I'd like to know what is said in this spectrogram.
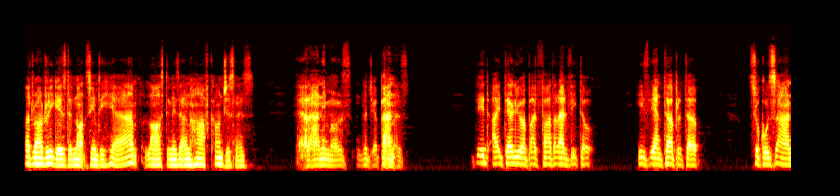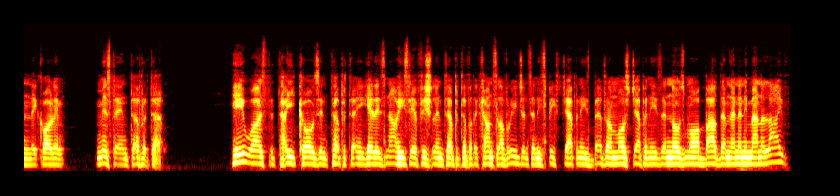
But Rodriguez did not seem to hear, lost in his own half-consciousness. "'They're animals, the Japanese. Did I tell you about Father Alvito? He's the interpreter. Tsukku-san, they call him. Mr. Interpreter. He was the Taiko's interpreter Ingeles. Now he's the official interpreter for the Council of Regents, and he speaks Japanese better than most Japanese and knows more about them than any man alive.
